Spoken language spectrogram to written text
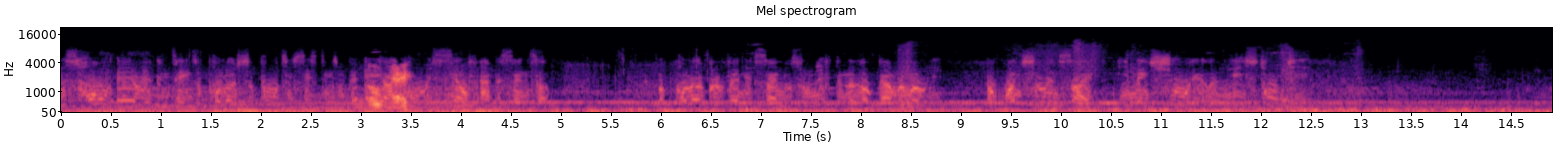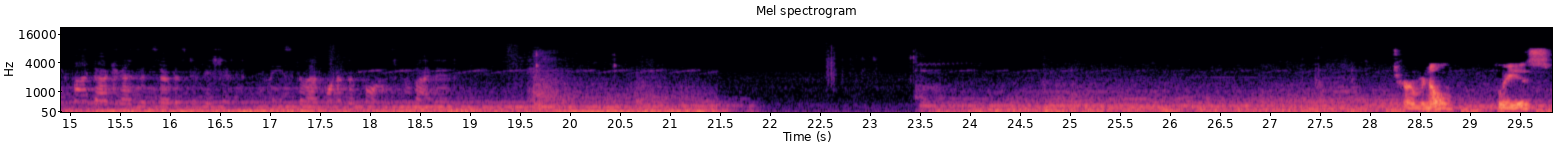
This whole area contains Apollo supportive systems with the Okay. AI core itself at the center. Apollo prevented Samuels from lifting the lockdown remotely. But once you're inside, he made sure it'll at least talk to you. If you find our transit service deficient, please fill out one of the forms provided. Terminal, please.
